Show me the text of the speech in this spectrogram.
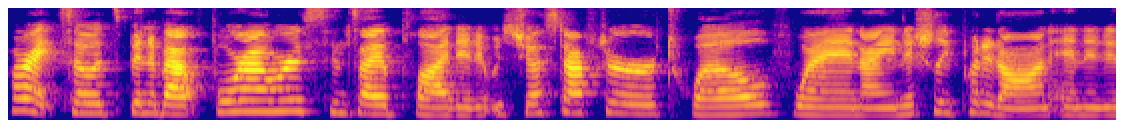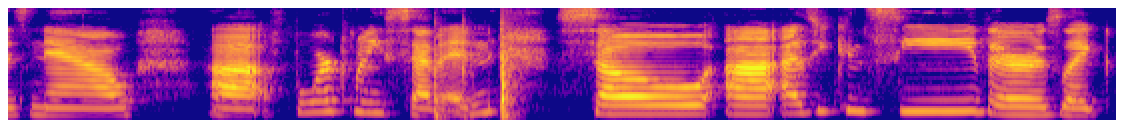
Alright, so it's been about four hours since I applied it. It was just after 12 when I initially put it on, and it is now uh, 427. So, uh, as you can see, there's like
